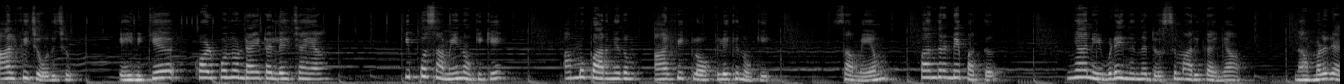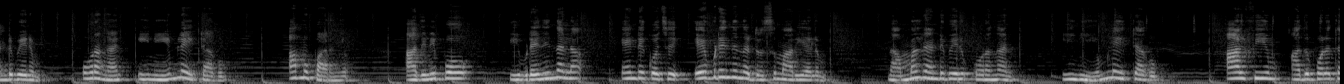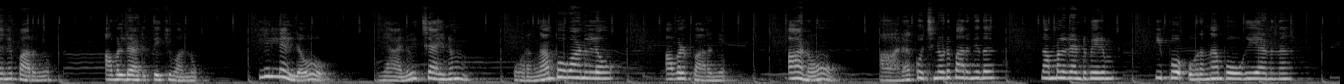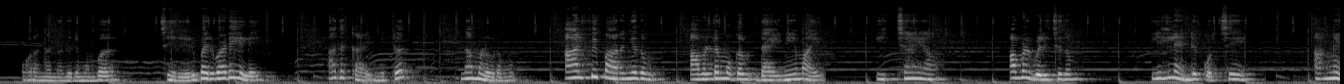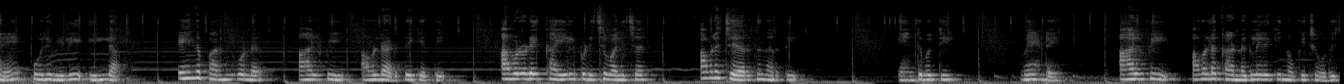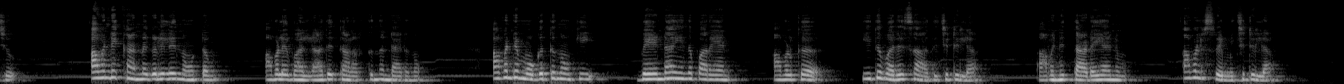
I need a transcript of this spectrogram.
ആൽഫി ചോദിച്ചു. എനിക്ക് കുഴപ്പമൊന്നും ഉണ്ടായിട്ടല്ലേ ചായ? ഇപ്പോൾ സമയം നോക്കിക്കേ. അമ്മ പറഞ്ഞതും ആൽഫി ക്ലോക്കിലേക്ക് നോക്കി. സമയം പന്ത്രണ്ട് പത്ത്. ഞാൻ ഇവിടെ നിന്ന് ഡ്രസ്സ് മാറിക്കഴിഞ്ഞാൽ നമ്മൾ രണ്ടുപേരും ഉറങ്ങാൻ ഇനിയും ലേറ്റാകും അമ്മ പറഞ്ഞു. അതിനിപ്പോൾ ഇവിടെ നിന്നല്ല. എന്റെ കൊച്ച് എവിടെ നിന്ന് ഡ്രസ്സ് മാറിയാലും നമ്മൾ രണ്ടുപേരും ഉറങ്ങാൻ ഇനിയും ലേറ്റാകും. ആൽഫിയും അതുപോലെ തന്നെ പറഞ്ഞു. അവളുടെ അടുത്തേക്ക് വന്നു. ഇല്ലല്ലോ ഞാനും ഇച്ചായനും ഉറങ്ങാൻ പോവാണല്ലോ അവൾ പറഞ്ഞു. ആണോ? ആരാ കൊച്ചിനോട് പറഞ്ഞത്? നമ്മൾ രണ്ടുപേരും ഇപ്പോൾ ഉറങ്ങാൻ പോവുകയാണെന്ന്. ഉറങ്ങുന്നതിന് മുമ്പ് ചെറിയൊരു പരിപാടിയില്ലേ? അത് കഴിഞ്ഞിട്ട് നമ്മൾ ഉറങ്ങും. ആൽഫി പറഞ്ഞതും അവളുടെ മുഖം ദയനീയമായി. ഇച്ഛായ അവൾ വിളിച്ചതും ഇല്ല എന്റെ കൊച്ചേ അങ്ങനെ ഒരു വിളി ഇല്ല എന്ന് പറഞ്ഞുകൊണ്ട് ആൽഫി അവളുടെ അടുത്തേക്ക് എത്തി. അവളുടെ കയ്യിൽ പിടിച്ച് വലിച്ച് അവളെ ചേർത്ത് നിർത്തി. എന്തു പറ്റി? വേണ്ടേ? ആൽഫി അവളുടെ കണ്ണുകളിലേക്ക് നോക്കി ചോദിച്ചു. അവന്റെ കണ്ണുകളിലെ നോട്ടം അവളെ വല്ലാതെ തളർത്തുന്നുണ്ടായിരുന്നു. അവന്റെ മുഖത്ത് നോക്കി വേണ്ട എന്ന് പറയാൻ അവൾക്ക് ഇതുവരെ സാധിച്ചിട്ടില്ല. അവനെ തടയാനും അവൾ ശ്രമിച്ചിട്ടില്ല.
